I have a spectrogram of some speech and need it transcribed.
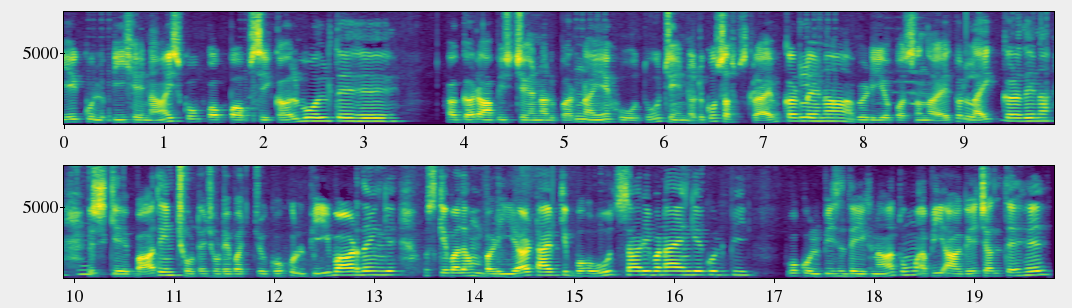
ये कुल्फी है ना, इसको पॉप्सिकल बोलते हैं। अगर आप इस चैनल पर नए हो तो चैनल को सब्सक्राइब कर लेना। वीडियो पसंद आए तो लाइक कर देना। इसके बाद इन छोटे छोटे बच्चों को कुल्फी बांट देंगे। उसके बाद हम बढ़िया टाइप की बहुत सारी बनाएँगे कुल्फी। वो कुल्फी से देखना, तुम अभी आगे चलते हैं।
